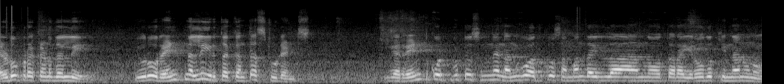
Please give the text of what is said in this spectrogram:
ಎರಡೂ ಪ್ರಕರಣದಲ್ಲಿ, ಇವರು ರೆಂಟ್ನಲ್ಲಿ ಇರ್ತಕ್ಕಂಥ ಸ್ಟೂಡೆಂಟ್ಸ್ ಈಗ ರೆಂಟ್ ಕೊಟ್ಬಿಟ್ಟು ಸುಮ್ಮನೆ ನನಗೂ ಅದಕ್ಕೂ ಸಂಬಂಧ ಇಲ್ಲ ಅನ್ನೋ ಥರ ಇರೋದಕ್ಕಿಂತನೂ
